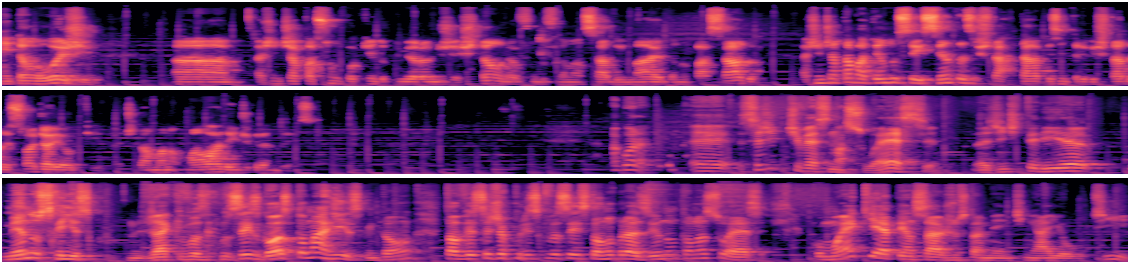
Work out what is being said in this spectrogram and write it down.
Então, hoje, a, a gente já passou um pouquinho do primeiro ano de gestão, né? o fundo foi lançado em maio do ano passado, a gente já está batendo 600 startups entrevistadas só de IoT, para te dar uma, uma ordem de grandeza. Agora, é, se a gente tivesse na Suécia, a gente teria menos risco, já que vocês gostam de tomar risco. Então, talvez seja por isso que vocês estão no Brasil e não estão na Suécia. Como é que é pensar justamente em IoT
